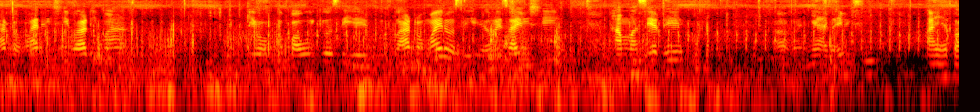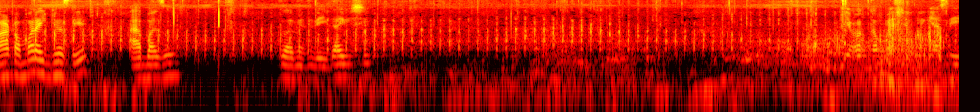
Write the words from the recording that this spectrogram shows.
આંટો મારી છે વાડીમાં. કેવો કપા ઉગ્યો છે આટો માર્યો છે. હવે જાય છે. આમાં શેઠે ત્યાં જાવી છે. અહીંયા તો આંટો મરાઈ ગયો છે. આ બાજુ તો અમે બે જાવી છે. એવા કપાસી ઉગ્યા છે.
